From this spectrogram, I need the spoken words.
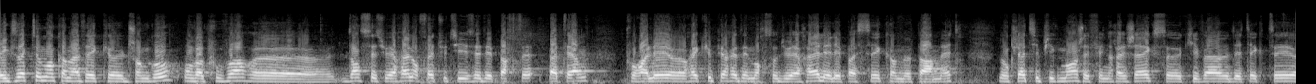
exactement comme avec Django, on va pouvoir, dans ces URL, en fait, utiliser des patterns pour aller récupérer des morceaux d'URL et les passer comme paramètres. Donc là, typiquement, j'ai fait une regex qui va détecter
